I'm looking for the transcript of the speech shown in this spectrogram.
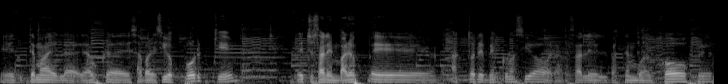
el tema de la, de la búsqueda de desaparecidos. Porque, de hecho, salen varios eh, actores bien conocidos ahora. Sale el Bastián Bodenhofer,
